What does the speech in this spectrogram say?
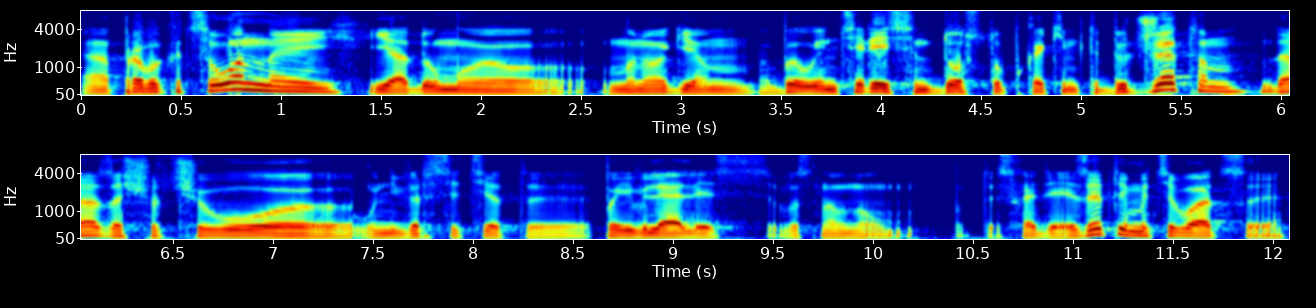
э, провокационный. Я думаю, многим был интересен доступ к каким-то бюджетам, да, за счет чего университеты появлялись в основном, вот, исходя из этой мотивации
